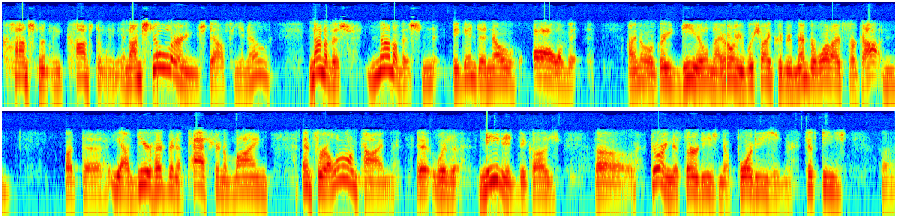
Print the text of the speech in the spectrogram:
constantly, constantly, and I'm still learning stuff, you know none of us, none of us begin to know all of it. I know a great deal, and I only wish I could remember what I've forgotten. But uh, yeah, deer have been a passion of mine, and for a long time it was needed because uh, during the 30s and the 40s and the 50s, uh,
